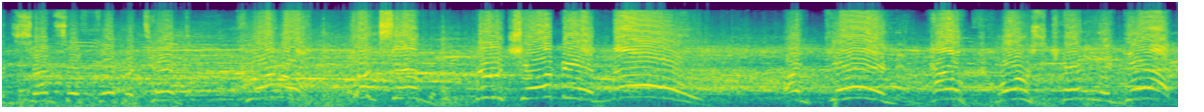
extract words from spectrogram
Wilson sunset flip attempt. Caramba hooks him. New champion. No. Again. How close can you get?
